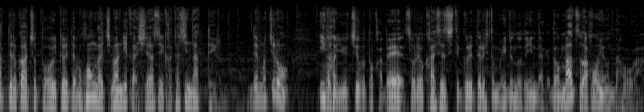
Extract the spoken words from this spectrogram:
ってるかはちょっと置いといても本が一番理解しやすい形になっている。でもちろん今 YouTube とかでそれを解説してくれてる人もいるのでいいんだけどまずは本読んだ方が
